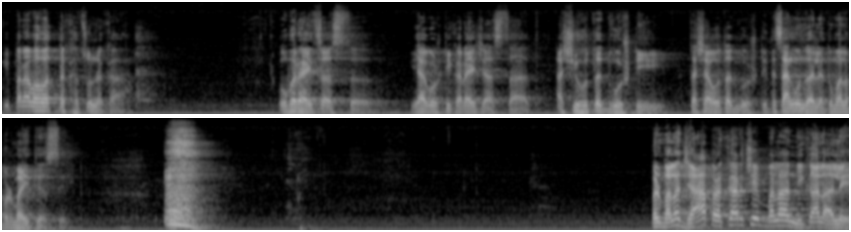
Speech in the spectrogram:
की पराभवातनं खचू नका. उभं राहायचं असतं या गोष्टी करायच्या असतात अशी होतात गोष्टी तशा होतात गोष्टी ते सांगून झाल्या तुम्हाला पण माहिती असेल. पण मला ज्या प्रकारचे मला निकाल आले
